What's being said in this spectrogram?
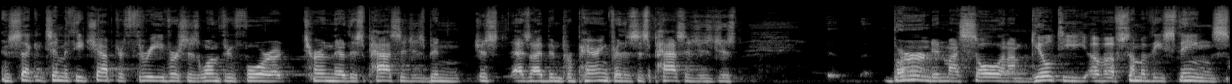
In 2 Timothy chapter 3 verses 1 through 4, turn there. This passage has been just, as I've been preparing for this, this passage is just burned in my soul and I'm guilty of, of some of these things.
